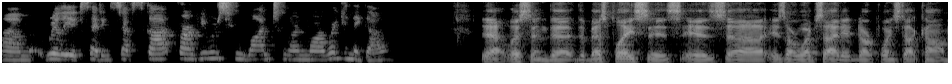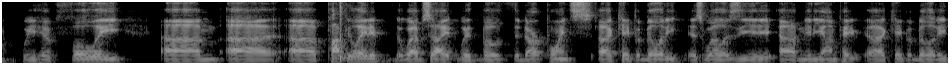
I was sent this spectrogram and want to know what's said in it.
Um, really exciting stuff. Scott, for our viewers who want to learn more, where can they go? Yeah, listen, the, the best place is, is, uh, is our website at dartpoints.com. We have fully, um, uh, uh, populated the website with both the DartPoints, uh, capability as well as the, uh, Medion pa- uh, capability.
